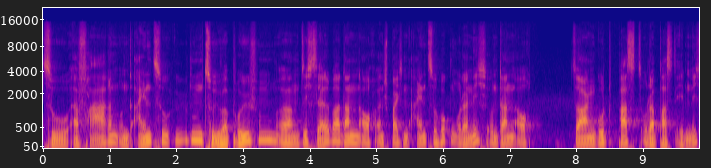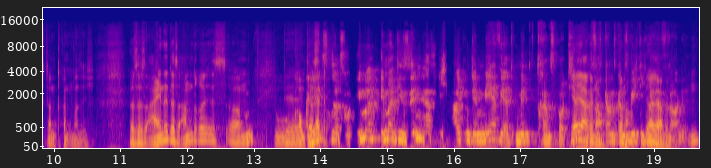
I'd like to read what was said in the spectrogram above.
zu erfahren und einzuüben, zu überprüfen, ähm, sich selber dann auch entsprechend einzuhucken oder nicht und dann auch sagen, gut, passt oder passt eben nicht, dann trennt man sich. Das ist das eine. Das andere ist, ähm, du der, komplett. Das ist also immer, immer die Sinnhaftigkeit und den Mehrwert mittransportieren. Ja, ja, genau. Das ist ganz, ganz genau. wichtig ja, bei ja, der genau. Frage. Mhm.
